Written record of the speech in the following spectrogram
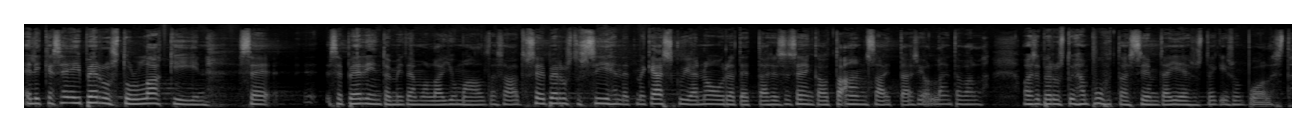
Eli se ei perustu lakiin, se, se perintö, mitä me ollaan Jumalalta saatu. Se ei perustu siihen, että me käskyjä noudatettaisiin ja se sen kautta ansaittaisi jollain tavalla. Vaan se perustuu ihan puhtaasti siihen, mitä Jeesus teki sun puolesta.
